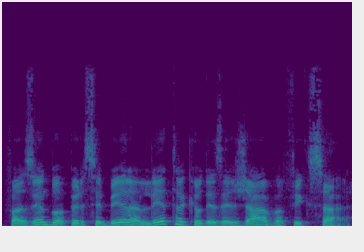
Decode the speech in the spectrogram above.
fazendo-a perceber a letra que eu desejava fixar.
